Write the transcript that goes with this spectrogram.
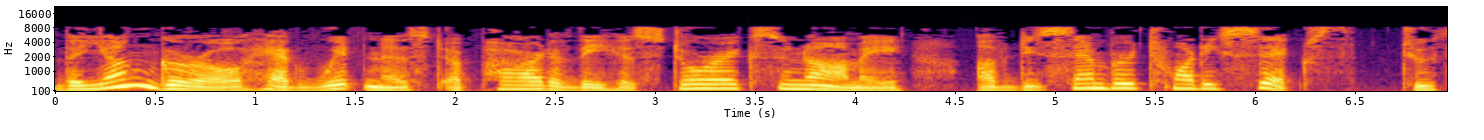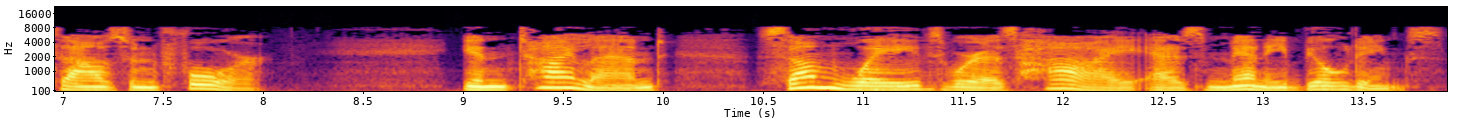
The young girl had witnessed a part of the historic tsunami of December 26, 2004. In Thailand, some waves were as high as many buildings.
